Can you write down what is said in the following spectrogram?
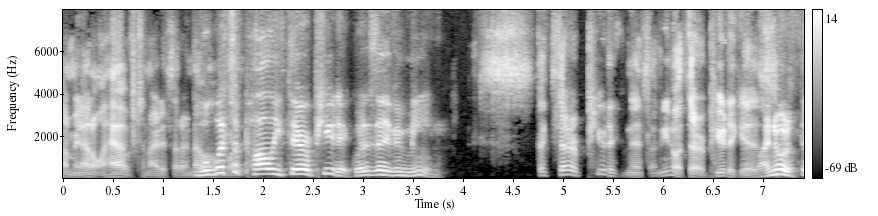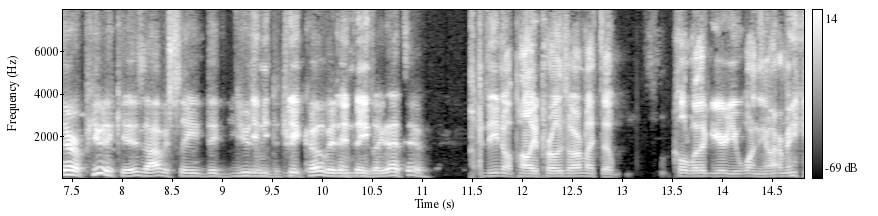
I mean, I don't have tinnitus that I know. well, what's a polytherapeutic? What does that even mean? it's like therapeuticness. I mean, you know what therapeutic is. I know what a therapeutic is. Obviously, they use them to you- treat COVID and and you- things like that too. Do you know what polypros are? Like the cold weather gear you wore in the army.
